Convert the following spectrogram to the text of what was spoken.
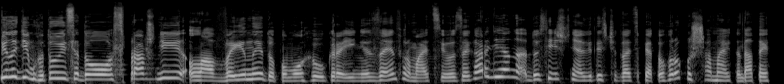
Білий дім готується до справжньої лавини допомоги Україні. За інформацією The Guardian, до січня 2025 року США мають надати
